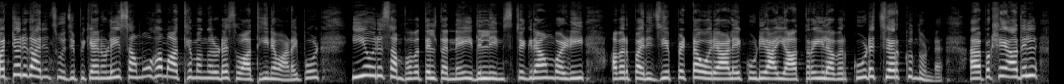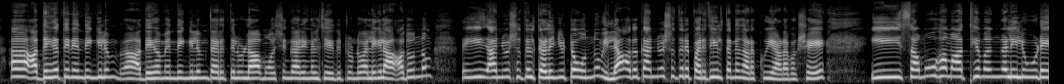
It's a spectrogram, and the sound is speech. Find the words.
മറ്റൊരു കാര്യം സൂചിപ്പിക്കാനുള്ള ഈ സമൂഹ മാധ്യമങ്ങളുടെ സ്വാധീനമാണ്. ഇപ്പോൾ ഈ ഒരു സംഭവത്തിൽ തന്നെ ഇതിൽ ഇൻസ്റ്റഗ്രാം വഴി അവർ പരിചയപ്പെട്ട ഒരാളെ കൂടി ആ യാത്രയിൽ അവർ കൂടെ ചേർക്കുന്നുണ്ട്. പക്ഷേ അതിൽ അദ്ദേഹത്തിന് എന്തെങ്കിലും അദ്ദേഹം എന്തെങ്കിലും തരത്തിലുള്ള മോശം കാര്യങ്ങൾ ചെയ്തിട്ടുണ്ടോ? അല്ലെങ്കിൽ അതൊന്നും ഈ അന്വേഷണത്തിൽ തെളിഞ്ഞിട്ടോ ഒന്നുമില്ല. അതൊക്കെ അന്വേഷണത്തിന്റെ പരിധിയിൽ തന്നെ നടക്കുകയാണ്. പക്ഷേ ഈ സമൂഹ മാധ്യമങ്ങളിലൂടെ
